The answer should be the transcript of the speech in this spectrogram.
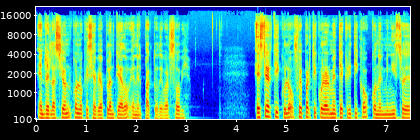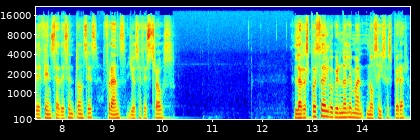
en relación con lo que se había planteado en el Pacto de Varsovia. Este artículo fue particularmente crítico con el ministro de Defensa de ese entonces, Franz Josef Strauss. La respuesta del gobierno alemán no se hizo esperar.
